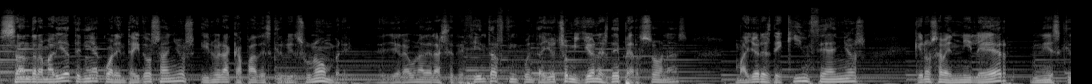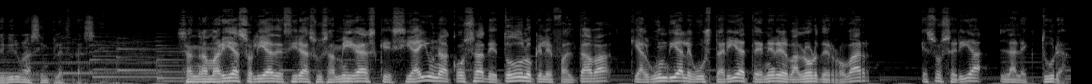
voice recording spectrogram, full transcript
Sandra María tenía 42 años y no era capaz de escribir su nombre. Ella era una de las 758 millones de personas mayores de 15 años que no saben ni leer ni escribir una simple frase. Sandra María solía decir a sus amigas que si hay una cosa de todo lo que le faltaba que algún día le gustaría tener el valor de robar, eso sería la lectura.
